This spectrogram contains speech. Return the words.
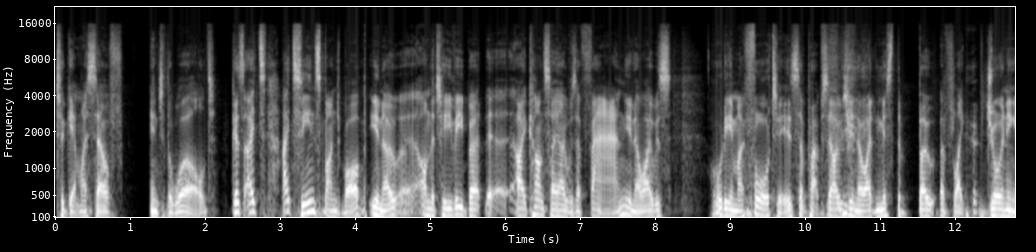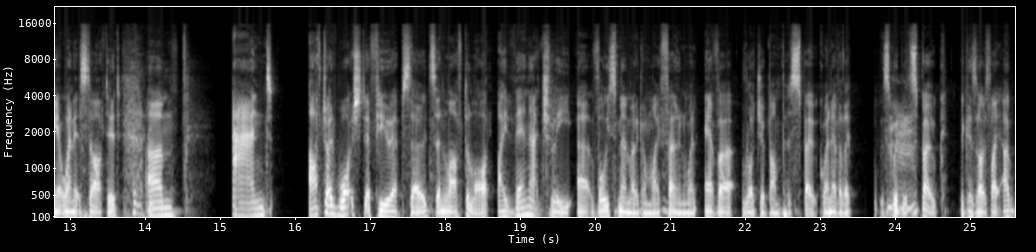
to get myself into the world. Because I'd I'd seen SpongeBob, you know, uh, on the TV, but uh, I can't say I was a fan. You know, I was already in my 40s so perhaps i was you know i'd missed the boat of like joining it when it started um, and after i'd watched a few episodes and laughed a lot i then actually uh, voice memoed on my phone whenever Rodger Bumpass spoke whenever the squidward spoke because i was like i'm,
